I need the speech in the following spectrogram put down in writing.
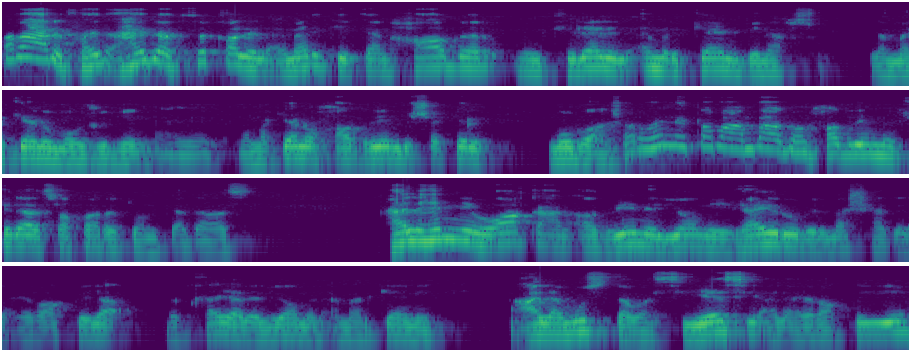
ما بعرف هيدا الثقل الأمريكي كان حاضر من خلال الأمريكان بنفسه لما كانوا موجودين يعني لما كانوا حاضرين بشكل مباشر وهن طبعا بعدهم حاضرين من خلال سفارتهم كذا بس هل هن واقعا قادرين اليوم يغيروا بالمشهد العراقي؟ لا بتخيل اليوم الأمريكاني على مستوى السياسي العراقيه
